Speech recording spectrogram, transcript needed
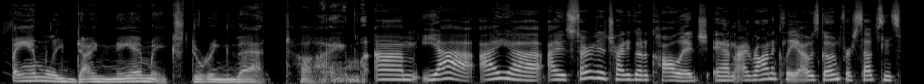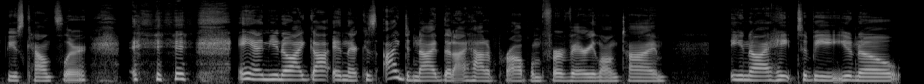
family dynamics during that time? Um, yeah, I uh, I started to try to go to college, and ironically, I was going for substance abuse counselor, and you know, I got in there because I denied that I had a problem for a very long time. you know, I hate to be, you know,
